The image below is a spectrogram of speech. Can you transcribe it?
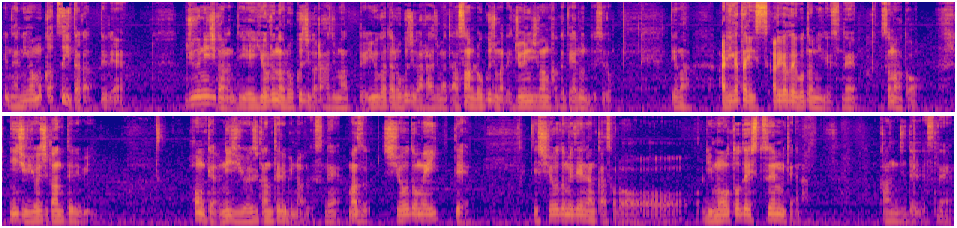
で、何がムカついたかってね、12時間で夜の6時から始まって、夕方6時から始まって、朝の6時まで12時間かけてやるんですよ。で、まあ、ありがたいです。ありがたいことにですね、その後、24時間テレビ、本家の24時間テレビのはですね、まず、汐留行って、で、汐留でなんかその、リモートで出演みたいな感じでですね、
